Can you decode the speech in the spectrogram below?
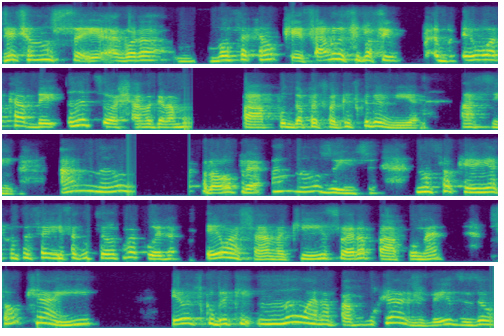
gente, eu não sei, agora você quer o quê? Sabe, tipo assim, eu acabei, antes eu achava que era muito papo da pessoa que escrevia, assim, ah não, própria, ah não, gente, não sei o que, ia acontecer isso, acontecer outra coisa. Eu achava que isso era papo, né? Só que aí eu descobri que não era papo, porque às vezes eu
